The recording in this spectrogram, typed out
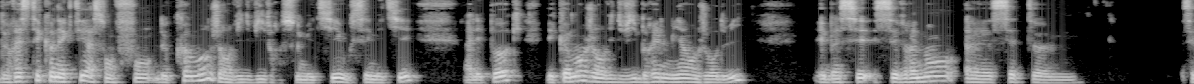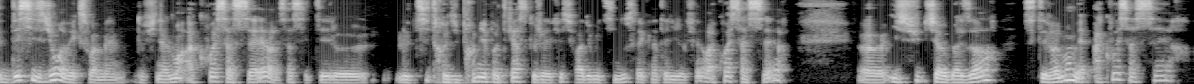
de rester connecté à son fond, de comment j'ai envie de vivre ce métier ou ces métiers à l'époque, et comment j'ai envie de vibrer le mien aujourd'hui. Et ben c'est vraiment euh, cette, euh, cette décision avec soi-même, de finalement à quoi ça sert, et ça c'était le, titre du premier podcast que j'avais fait sur Radio Médecine Douce avec Nathalie Lefebvre, à quoi ça sert, euh, issu de Ciao Bazar, c'était vraiment mais à quoi ça sert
